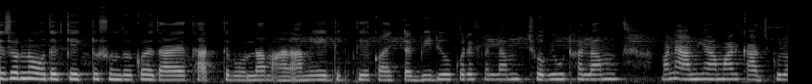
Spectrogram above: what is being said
এই জন্য ওদেরকে একটু সুন্দর করে দাঁড়ায় থাকতে বললাম। আর আমি এই দিক দিয়ে কয়েকটা ভিডিও করে ফেললাম, ছবি উঠালাম। মানে আমি আমার কাজগুলো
